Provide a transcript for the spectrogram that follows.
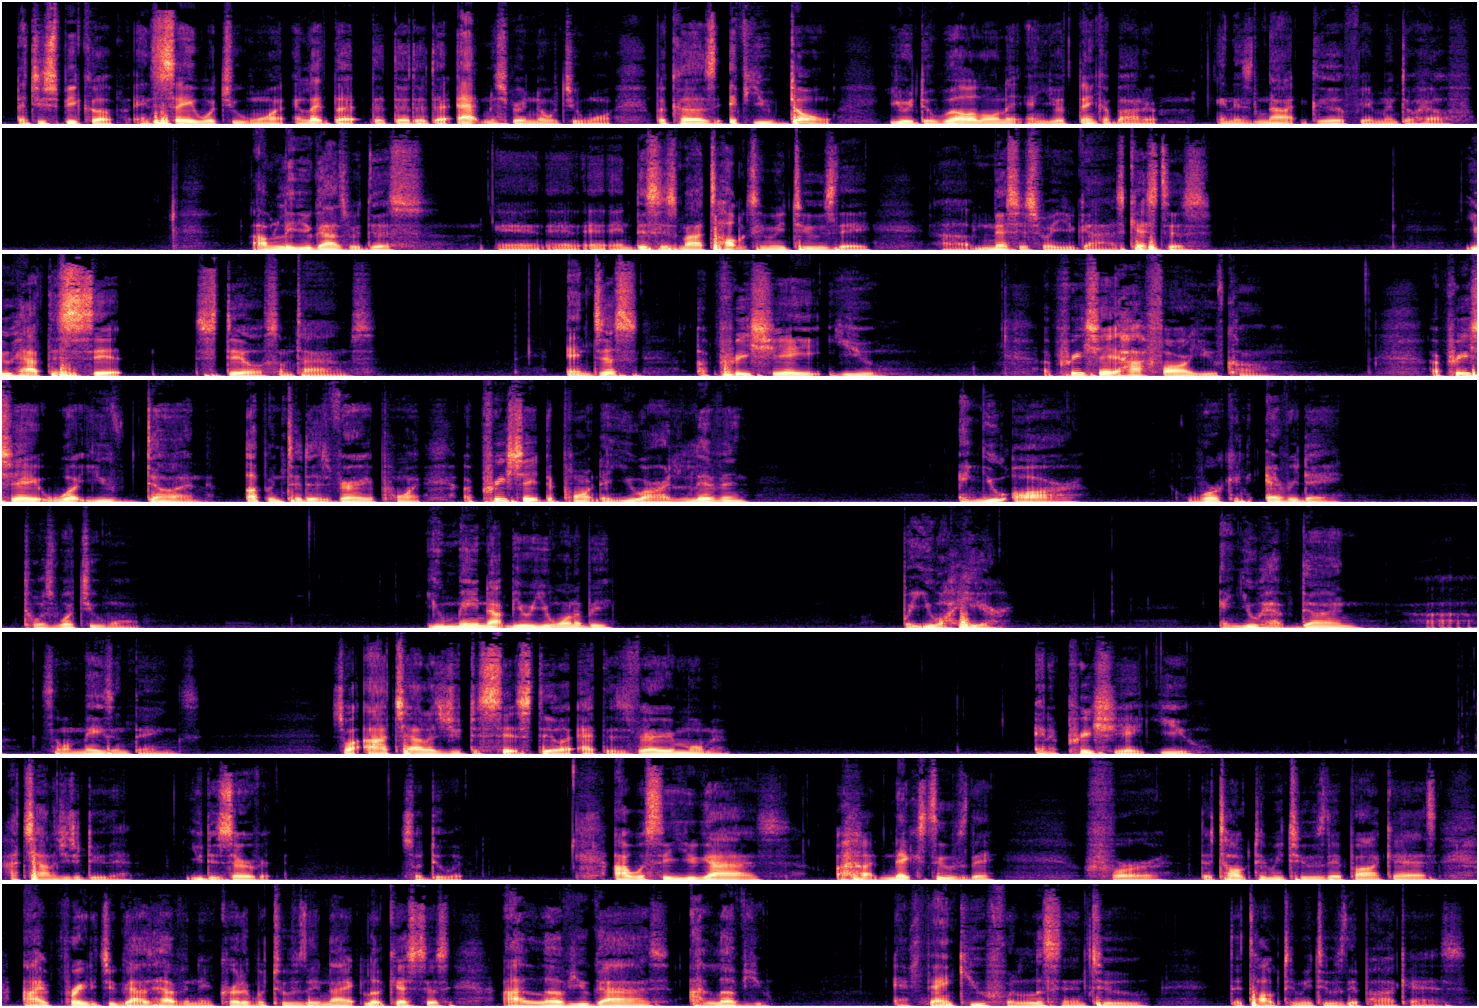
that you speak up and say what you want and let the, the, the, the, atmosphere know what you want. Because if you don't, you'll dwell on it and you'll think about it. And it's not good for your mental health. I'm gonna leave you guys with this. And, and, and this is my Talk to Me Tuesday uh, message for you guys. Catch this. You have to sit still sometimes and just appreciate you. Appreciate how far you've come. Appreciate what you've done up until this very point. Appreciate the point that you are living and you are working every day towards what you want. You may not be where you want to be, but you are here. And you have done uh, some amazing things. So I challenge you to sit still at this very moment and appreciate you. I challenge you to do that. You deserve it. So do it. I will see you guys uh, next Tuesday for the Talk to Me Tuesday podcast. I pray that you guys have an incredible Tuesday night. Look, catch this. I love you guys. I love you. And thank you for listening to the Talk to Me Tuesday podcast.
